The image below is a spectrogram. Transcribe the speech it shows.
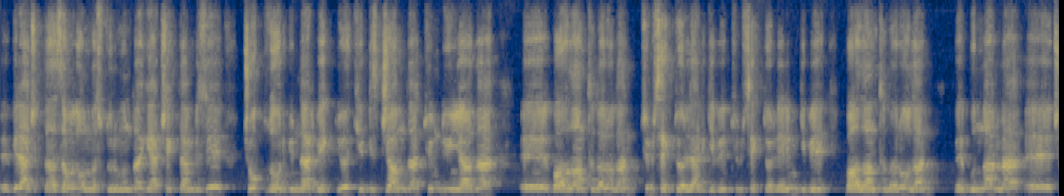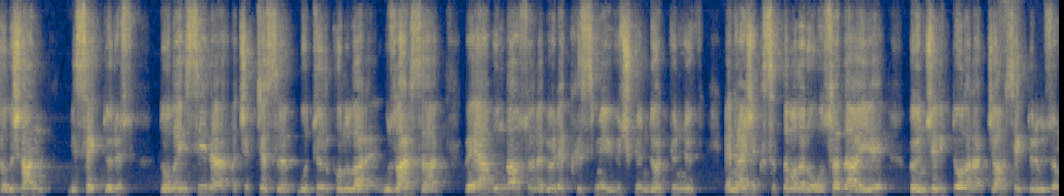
e, birazcık daha zaman olması durumunda gerçekten bizi çok zor günler bekliyor ki biz camda tüm dünyada e, bağlantıları olan tüm sektörler gibi, tüm sektörlerim gibi bağlantıları olan ve bunlarla e, çalışan bir sektörüz. Dolayısıyla açıkçası bu tür konular uzarsa veya bundan sonra böyle kısmi 3 gün 4 günlük enerji kısıtlamaları olsa dahi öncelikli olarak cam sektörümüzün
